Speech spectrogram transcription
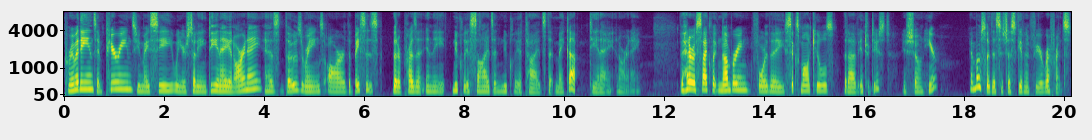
Pyrimidines and purines you may see when you're studying DNA and RNA as those rings are the bases that are present in the nucleosides and nucleotides that make up DNA and RNA. The heterocyclic numbering for the six molecules that I've introduced is shown here, and mostly this is just given for your reference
